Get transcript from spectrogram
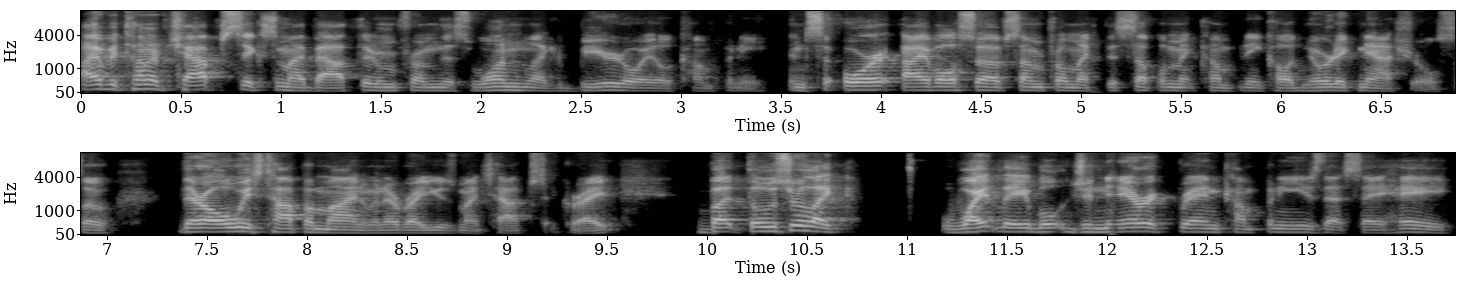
i have a ton of chapsticks in my bathroom from this one like beard oil company. And so or i've also have some from like the supplement company called nordic natural. So they're always top of mind whenever i use my chapstick right? But those are like white label generic brand companies that say hey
